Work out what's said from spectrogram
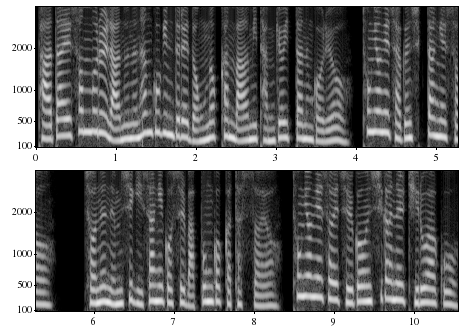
바다의 선물을 나누는 한국인들의 넉넉한 마음이 담겨 있다는 거려. 통영의 작은 식당에서 저는 음식 이상의 것을 맛본 것 같았어요. 통영에서의 즐거운 시간을 뒤로하고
